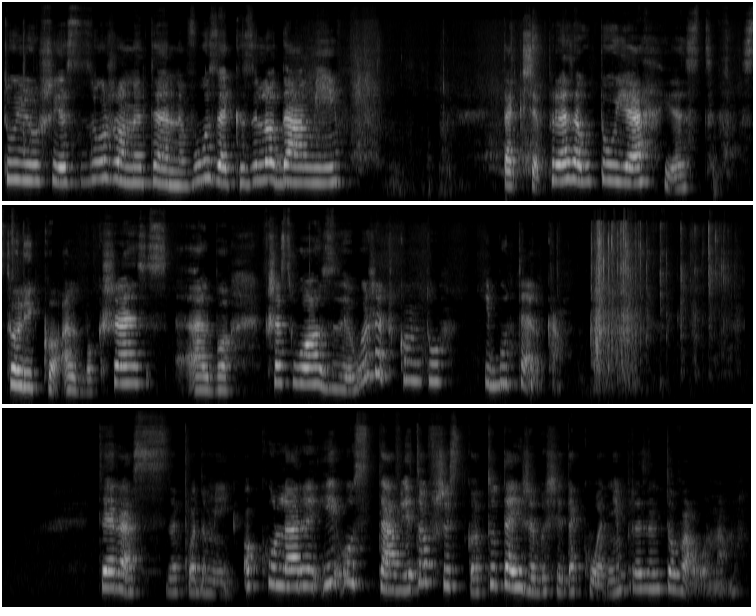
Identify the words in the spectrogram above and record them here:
Tu już jest złożony ten wózek z lodami. Tak się prezentuje. Jest stoliko albo, krzes, albo krzesło z łyżeczką tu i butelka. Teraz zakładam jej okulary i ustawię to wszystko tutaj, żeby się tak ładnie prezentowało nam.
